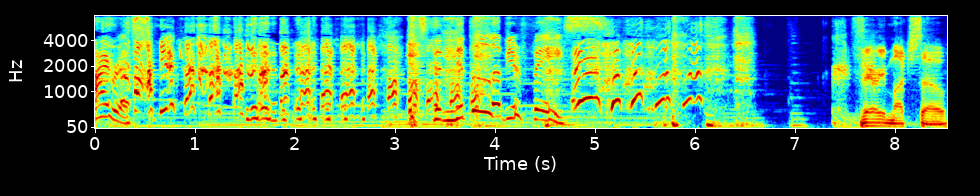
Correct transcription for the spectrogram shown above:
iris. it's the nipple of your face. Very much so.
